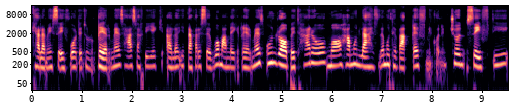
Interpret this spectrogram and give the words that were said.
کلمه سیف وردتون قرمز هست وقتی یک یک نفر سوم هم بگه قرمز اون رابطه رو ما همون لحظه متوقف می‌کنیم چون سیفتی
